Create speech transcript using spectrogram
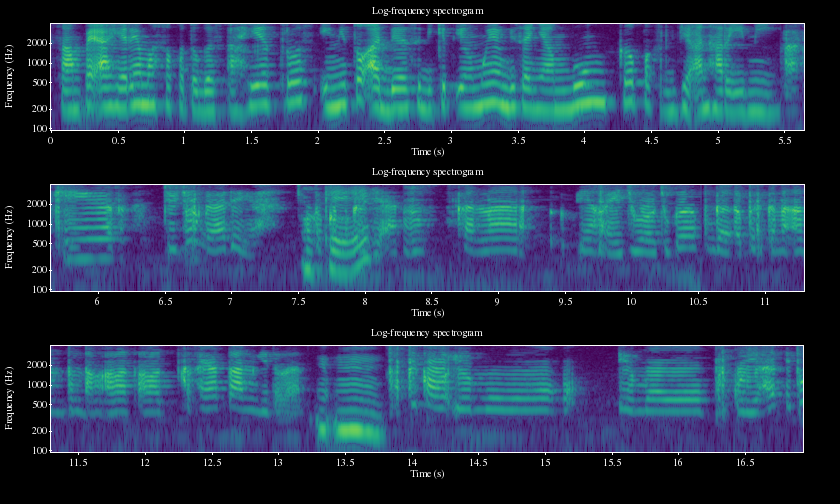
sampai akhirnya masuk ke tugas akhir terus ini tuh ada sedikit ilmu yang bisa nyambung ke pekerjaan hari ini. Akhir jujur nggak ada ya okay. untuk pekerjaan hmm, karena yang saya jual juga nggak berkenaan tentang alat-alat kesehatan gitu kan mm -hmm. tapi kalau ilmu ilmu perkuliahan itu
